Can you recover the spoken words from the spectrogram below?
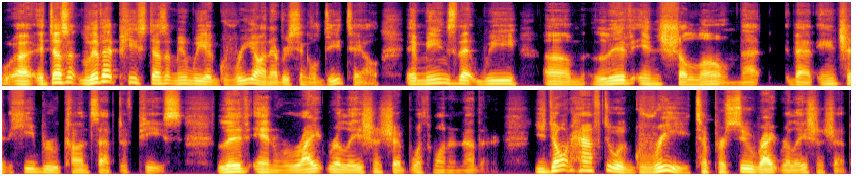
uh, it doesn't live at peace doesn't mean we agree on every single detail. It means that we um, live in shalom that that ancient hebrew concept of peace. Live in right relationship with one another. You don't have to agree to pursue right relationship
